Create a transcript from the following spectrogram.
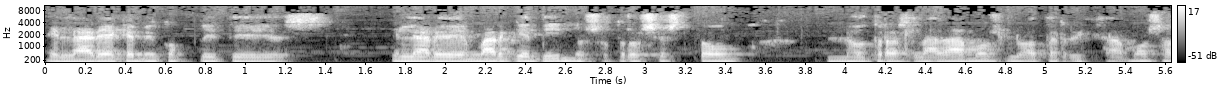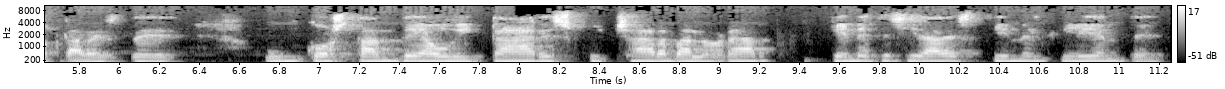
el área que me compete es el área de marketing, nosotros esto lo trasladamos, lo aterrizamos a través de un constante auditar, escuchar, valorar qué necesidades tiene el cliente,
